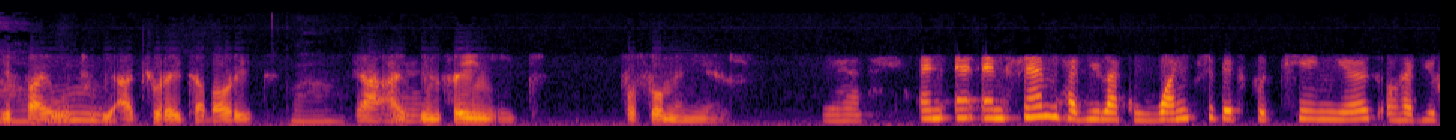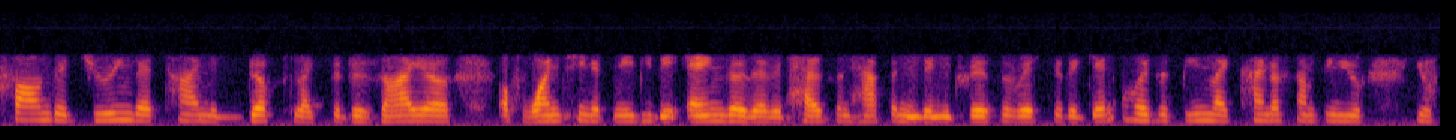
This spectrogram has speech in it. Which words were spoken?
if I were to be accurate about it. Wow. Yeah, Yeah. I've been saying it for so many years. Yeah. And, and and Sam, have you like wanted it for ten years, or have you found that during that time it dipped, like the desire of wanting it, maybe the anger that it hasn't happened, and then it resurrected again, or has it been like kind of something you you've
